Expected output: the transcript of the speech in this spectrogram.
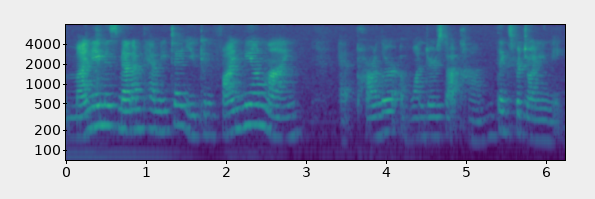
My name is Madame Pamita. You can find me online at parlourofwonders.com. Thanks for joining me.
